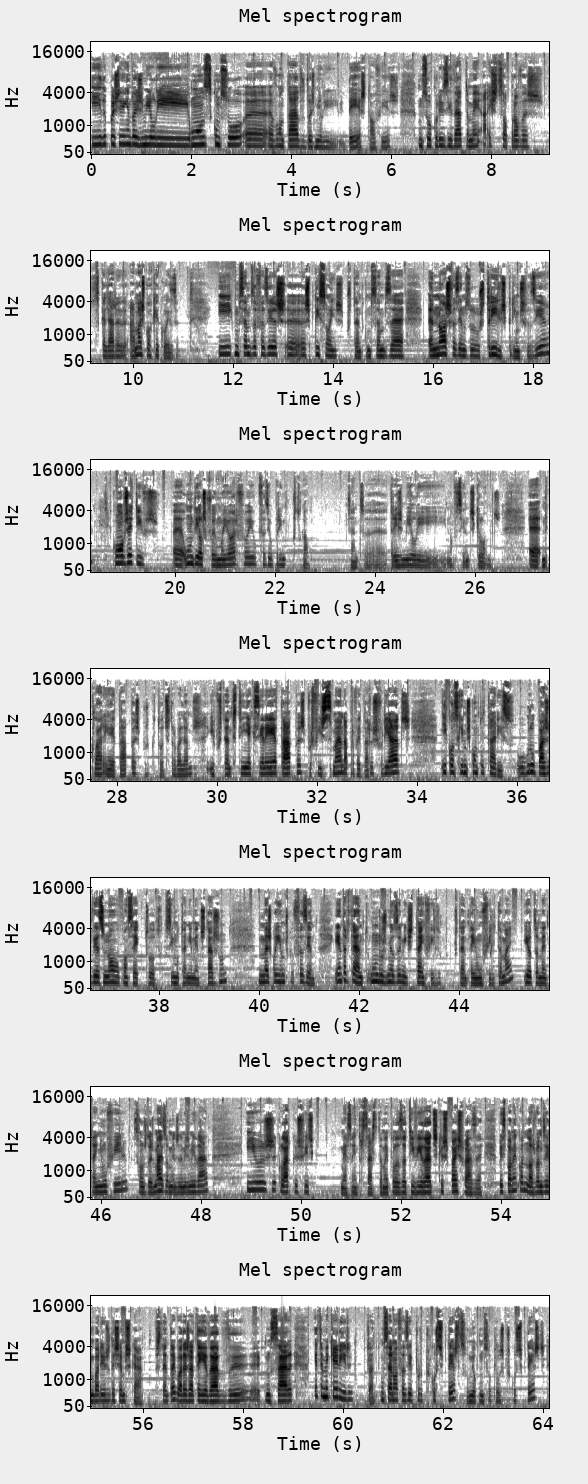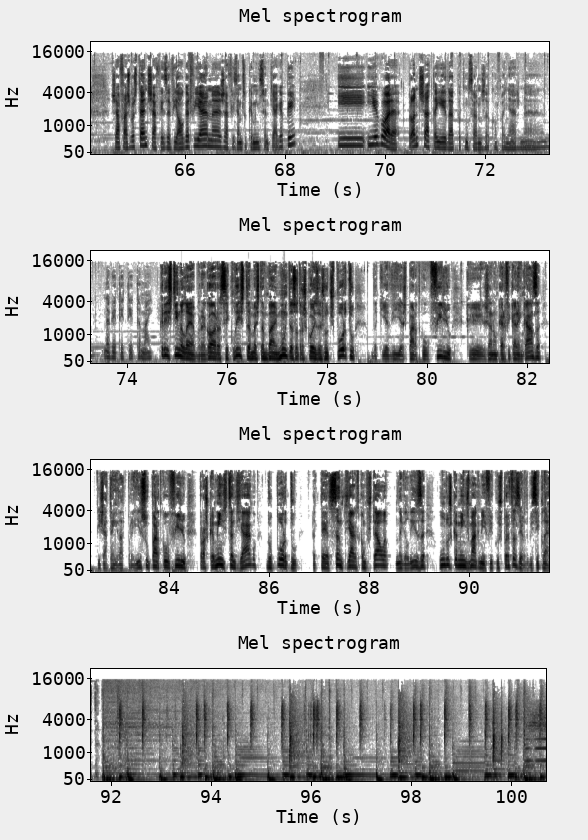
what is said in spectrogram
E depois em 2011 começou uh, a vontade, 2010 talvez, começou a curiosidade também, ah, isto só provas, se calhar há mais qualquer coisa. E começamos a fazer as, uh, as petições, portanto começamos a, a nós fazermos os trilhos que queríamos fazer com objetivos. Uh, um deles, que foi o maior, foi o fazer o perímetro de Portugal, portanto uh, 3.900 quilómetros. Uh, claro, em etapas, porque todos trabalhamos, e portanto tinha que ser em etapas, por fins de semana, aproveitar os feriados e conseguimos completar isso. O grupo às vezes não consegue todo simultaneamente estar junto, mas íamos fazendo. Entretanto, um dos meus amigos tem filho, portanto tem um filho também, eu também tenho um filho, são os dois mais ou menos da mesma idade, e os, claro que os filhos começam a interessar-se também pelas atividades que os pais fazem, principalmente quando nós vamos embora e os deixamos cá. Portanto, agora já têm a idade de eh, começar. Eu também quero ir. Portanto, começaram a fazer por percursos pedestres, o meu começou pelos percursos pedestres, já faz bastante, já fez a Via Algarviana, já fizemos o caminho Santiago pé. E, e, agora, pronto, já tem a idade para começar a nos acompanhar na, na BTT também. Cristina Lebre, agora ciclista, mas também muitas outras coisas no desporto. Daqui a dias parte com o filho, que já não quer ficar em casa e já tem idade para isso. Parte com o filho para os caminhos de Santiago, do Porto até Santiago de Compostela, na Galiza, um dos caminhos magníficos para fazer de bicicleta.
